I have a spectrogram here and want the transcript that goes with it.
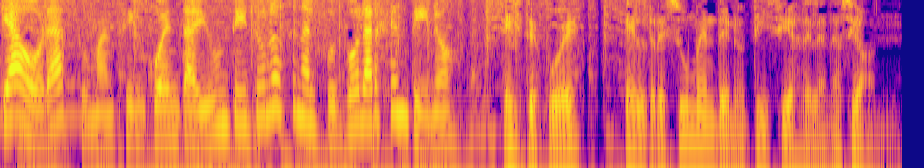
que ahora suman 51 títulos en el fútbol argentino. Este fue el resumen de Noticias de la Nación.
